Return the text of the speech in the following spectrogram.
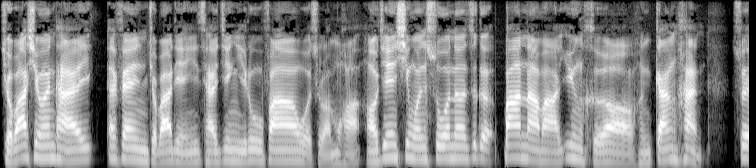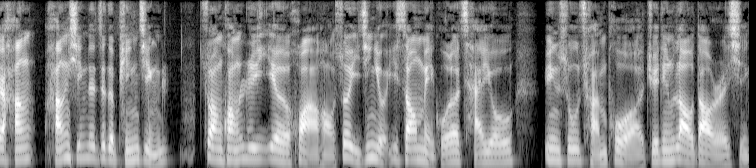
九八新闻台 FM 九八点一财经一路发，我是阮慕华。好，今天新闻说呢，这个巴拿马运河啊很干旱，所以航航行的这个瓶颈状况日益恶化哈，所以已经有一艘美国的柴油运输船舶啊决定绕道而行，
